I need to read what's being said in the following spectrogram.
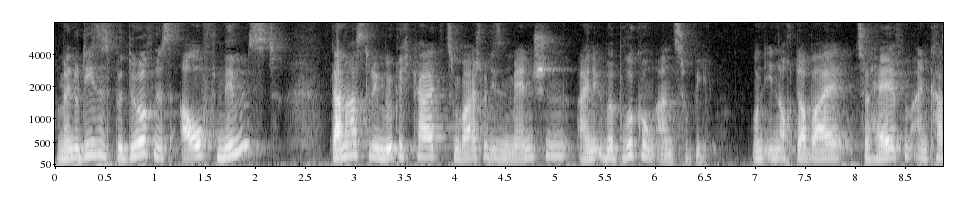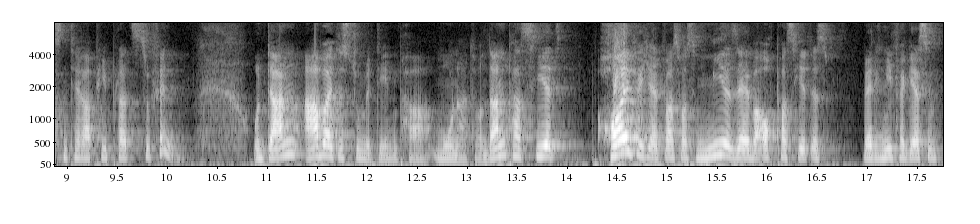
Und wenn du dieses Bedürfnis aufnimmst, dann hast du die Möglichkeit, zum Beispiel diesen Menschen eine Überbrückung anzubieten und ihnen auch dabei zu helfen, einen Kassentherapieplatz zu finden. Und dann arbeitest du mit denen ein paar Monate. Und dann passiert häufig etwas, was mir selber auch passiert ist, werde ich nie vergessen,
